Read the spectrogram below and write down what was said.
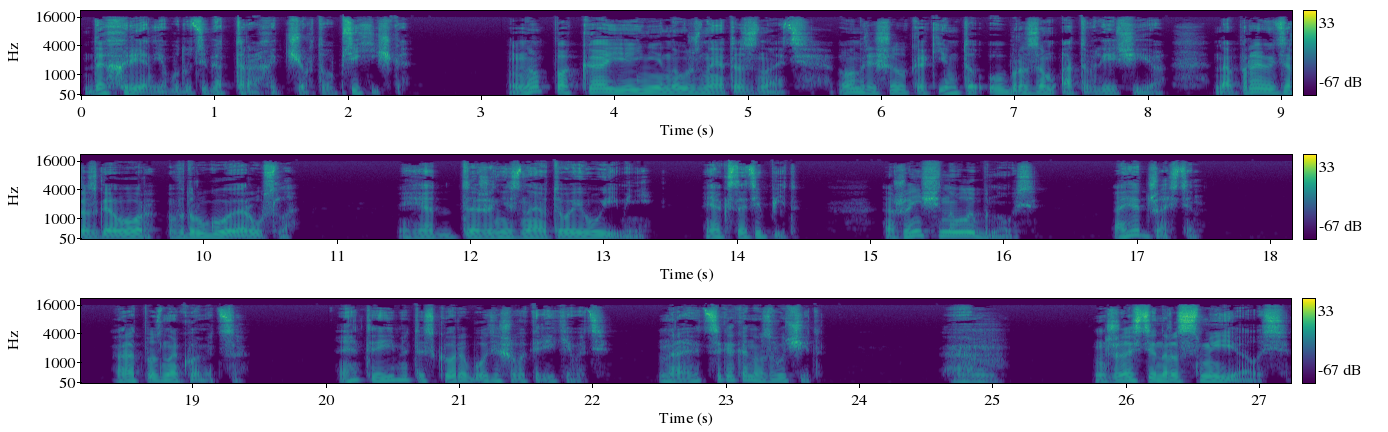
Да хрен я буду тебя трахать, чертова психичка. Но пока ей не нужно это знать. Он решил каким-то образом отвлечь ее, направить разговор в другое русло. «Я даже не знаю твоего имени. Я, кстати, Пит». Женщина улыбнулась. «А я Джастин. Рад познакомиться. Это имя ты скоро будешь выкрикивать. Нравится, как оно звучит?» эм... Джастин рассмеялась.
